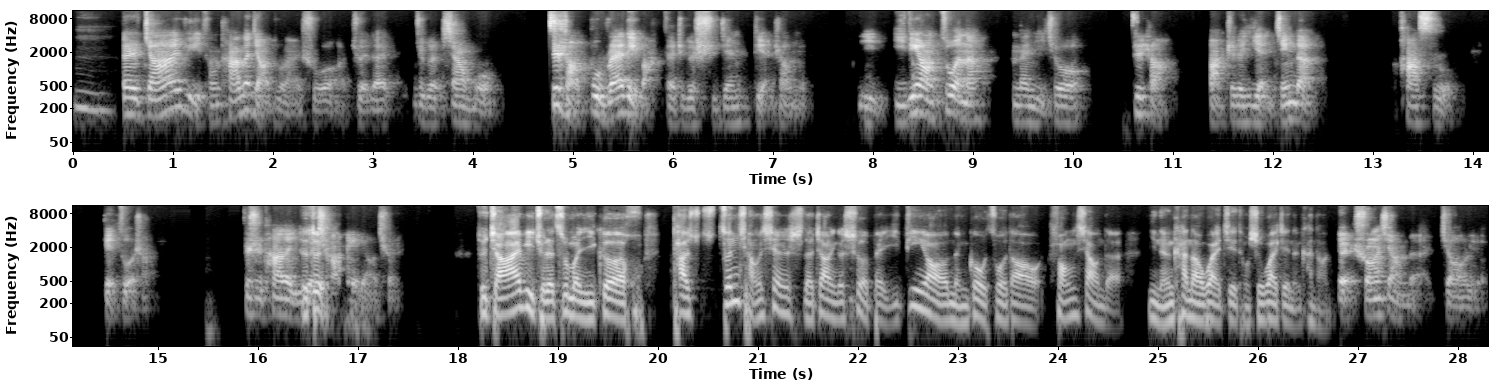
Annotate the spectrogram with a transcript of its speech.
嗯，但是 John Ivy 从他的角度来说，觉得这个项目至少不 ready 吧，在这个时间点上面，你一定要做呢，那你就至少。把这个眼睛的 pass through 给做上，这是他的一个强烈要求。就讲 Ivy 觉得这么一个它增强现实的这样一个设备，一定要能够做到双向的，你能看到外界，同时外界能看到你。对，双向的交流，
